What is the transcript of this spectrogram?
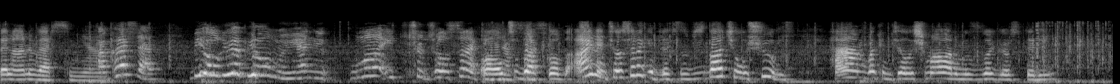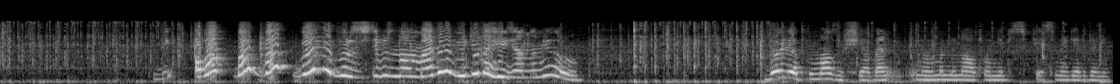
belanı versin ya. Arkadaşlar bir oluyor bir olmuyor. Yani buna çalışarak 6 yapacaksınız. dakika oldu. Aynen çalışarak yapacaksınız. Biz daha çalışıyoruz. Hemen bakın çalışma alanımızı da göstereyim. Bir... Aa, bak bak bak böyle yapıyoruz işte biz normalde de videoda heyecanlanıyorum. Böyle yapılmazmış ya ben normal 16 17 FPS'ime geri döneyim.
